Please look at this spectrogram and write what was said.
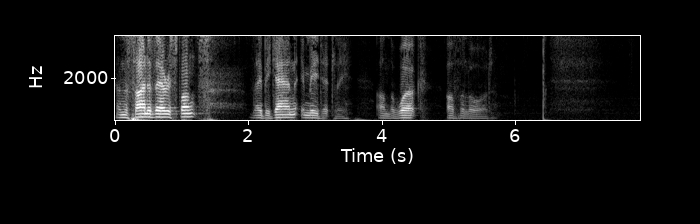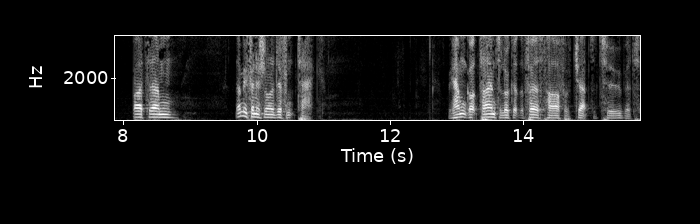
And the sign of their response, they began immediately on the work of the Lord. But um, let me finish on a different tack. We haven't got time to look at the first half of chapter 2, but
